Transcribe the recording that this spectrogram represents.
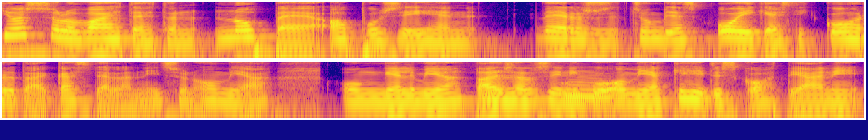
jos sulla on vaihtoehton nopea apu siihen versus, että sun pitäisi oikeasti kohdata ja käsitellä niitä sun omia ongelmia tai mm. sellaisia niin kuin, mm. omia kehityskohtia, niin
